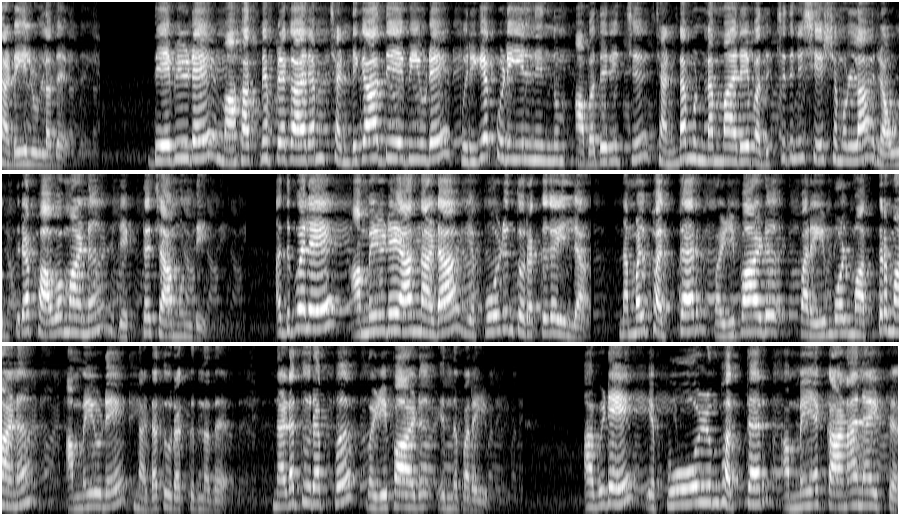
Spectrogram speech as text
നടയിലുള്ളത്. ദേവിയുടെ മഹാത്മ്യപ്രകാരം ചണ്ഡികാദേവിയുടെ പുരികക്കൊടിയിൽ നിന്നും അവതരിച്ച് ചണ്ടമുണ്ടന്മാരെ വധിച്ചതിന് ശേഷമുള്ള രൗദ്രഭാവമാണ് രക്തചാമുണ്ടി അതുപോലെ അമ്മയുടെ ആ നട എപ്പോഴും തുറക്കുകയില്ല. നമ്മൾ ഭക്തർ വഴിപാട് പറയുമ്പോൾ മാത്രമാണ് അമ്മയുടെ നട തുറക്കുന്നത്. നട തുറപ്പ് വഴിപാട് എന്ന് പറയും. അവിടെ എപ്പോഴും ഭക്തർ അമ്മയെ കാണാനായിട്ട്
